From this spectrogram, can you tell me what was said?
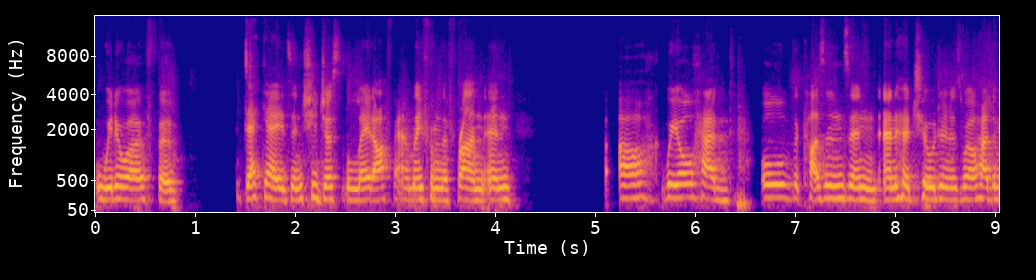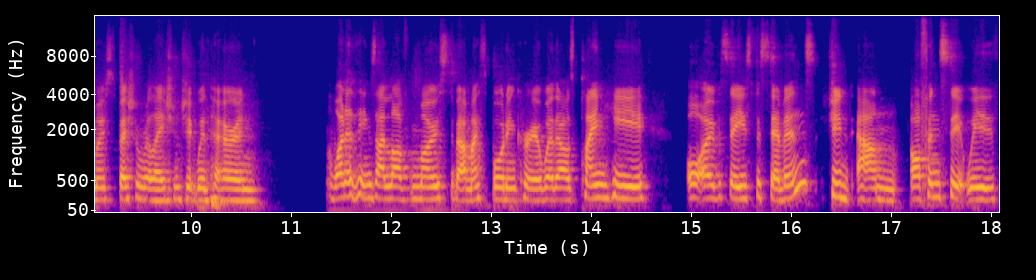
widower for decades and she just led our family from the front. And uh, we all had all the cousins and, and her children as well had the most special relationship with her. And one of the things i loved most about my sporting career whether i was playing here or overseas for sevens she'd um, often sit with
